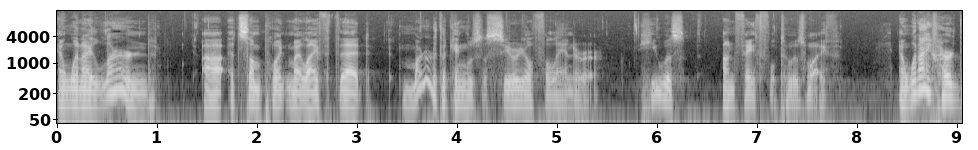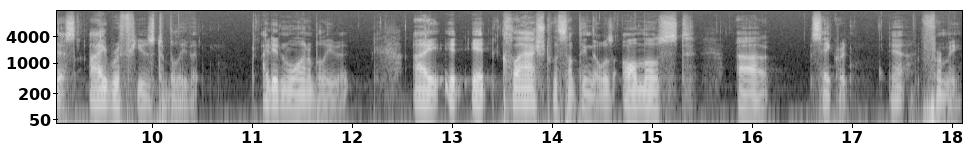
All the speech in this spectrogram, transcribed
and when I learned uh, at some point in my life that Martin Luther King was a serial philanderer, he was unfaithful to his wife, and when I heard this, I refused to believe it. I didn't want to believe it. I it it clashed with something that was almost uh, sacred. Yeah. For me.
